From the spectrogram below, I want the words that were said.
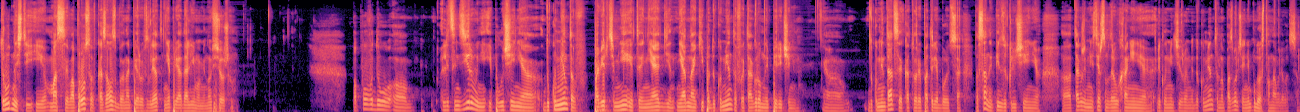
трудностей и массой вопросов, казалось бы, на первый взгляд, непреодолимыми, но все же. По поводу э, лицензирования и получения документов, поверьте мне, это не, один, не одна кипа документов, это огромный перечень э, документации, которая потребуется по санэпидзаключению, э, также Министерством здравоохранения регламентируемые документы, но позвольте, я не буду останавливаться.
